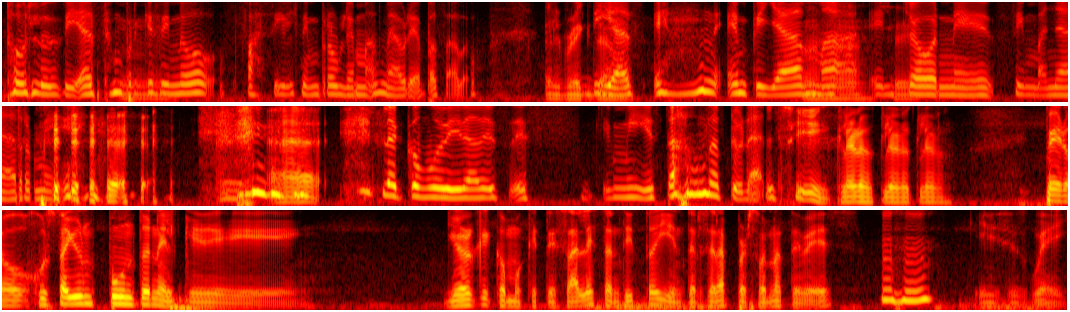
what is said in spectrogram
todos los días, porque Mm. si no, fácil, sin problemas, me habría pasado El días en, en pijama, Ajá, en sí. chones, sin bañarme. Ah, La comodidad es, es mi estado natural. sí, claro, claro, claro. Pero justo hay un punto en el que yo creo que como que te sales tantito y en tercera persona te ves y dices, güey.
